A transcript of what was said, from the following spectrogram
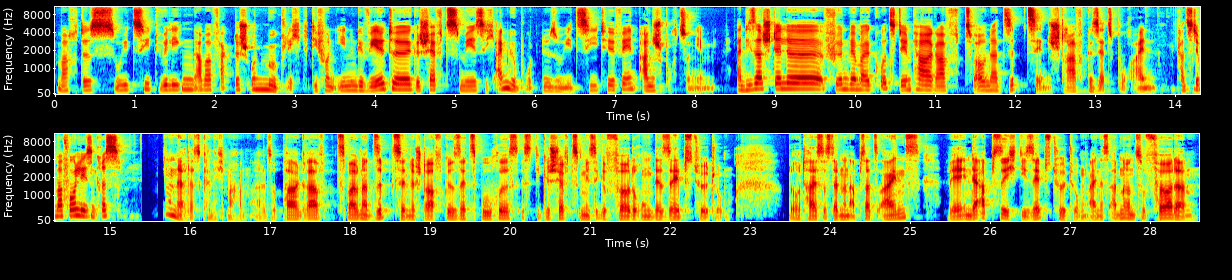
macht es Suizidwilligen aber faktisch unmöglich, die von ihnen gewählte geschäftsmäßig angebotene Suizidhilfe in Anspruch zu nehmen. An dieser Stelle führen wir mal kurz den Paragraph 217 Strafgesetzbuch ein. Kannst du dir mal vorlesen, Chris? Na, das kann ich machen. Also Paragraph 217 des Strafgesetzbuches ist die geschäftsmäßige Förderung der Selbsttötung. Dort heißt es dann in Absatz 1, wer in der Absicht, die Selbsttötung eines anderen zu fördern,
